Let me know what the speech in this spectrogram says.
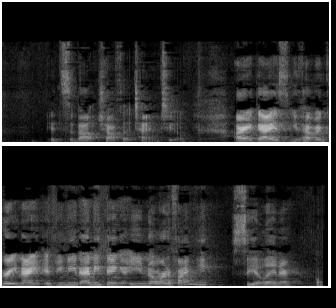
it's about chocolate time too. All right, guys, you have a great night. If you need anything, you know where to find me. See you later.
